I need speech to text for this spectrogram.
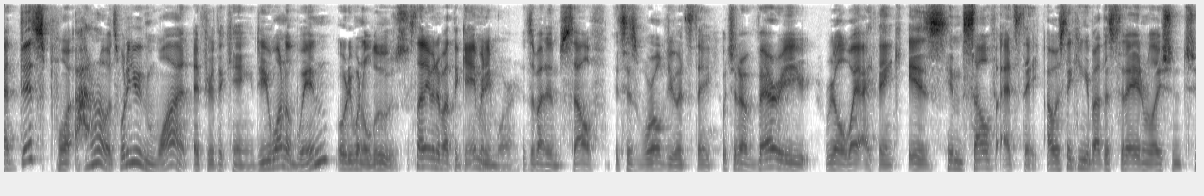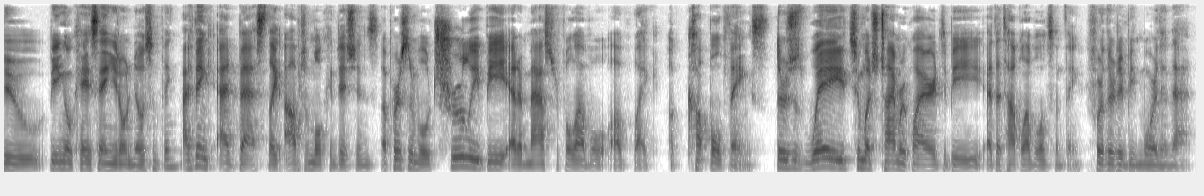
At this point, I don't know. It's what do you even want if you're the king? Do you want to win or do you want to lose? It's not even about the game anymore. It's about himself. It's his worldview at stake, which in a very real way, I think, is himself at stake. I was thinking about this today in relation to being okay saying you don't know something. I think at best, like optimal conditions, a person will truly be at a masterful level of like a couple things. There's just way too much time required to be at the top level of something for there to be more than that.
